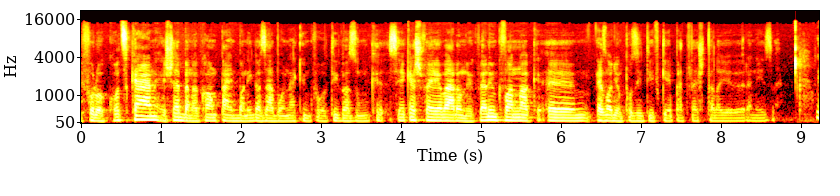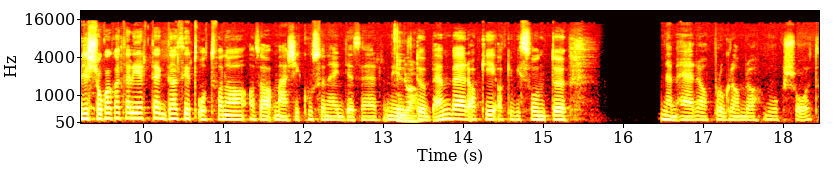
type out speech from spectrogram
forog kockán, és ebben a kampányban igazából nekünk volt igazunk Székesfehérváron, ők velünk vannak, ez nagyon pozitív képet fest el a jövőre nézve. Ugye sokakat elértek, de azért ott van a, az a másik 21 ezernél több ember, aki, aki viszont nem erre a programra voksolt.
